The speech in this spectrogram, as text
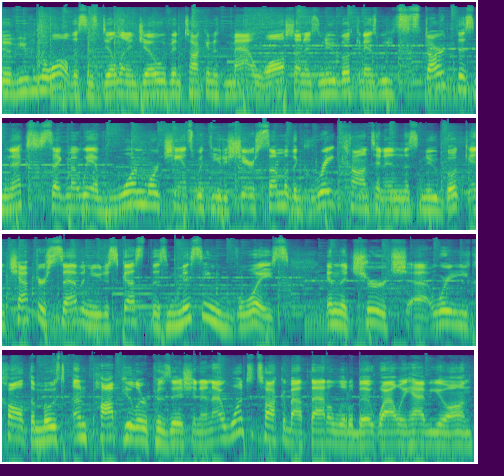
to A View from the Wall. This is Dylan and Joe. We've been talking with Matt Walsh on his new book. And as we start this next segment, we have one more chance with you to share some of the great content in this new book. In chapter seven, you discuss this missing voice in the church uh, where you call it the most unpopular position. And I want to talk about that a little bit while we have you on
